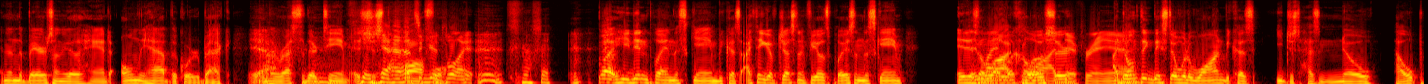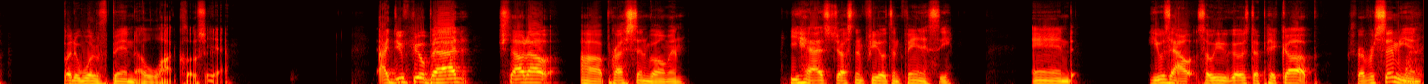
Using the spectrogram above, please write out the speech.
And then the Bears, on the other hand, only have the quarterback, Yeah. and the rest of their team is just yeah, that's awful. a good point. But he didn't play in this game because I think if Justin Fields plays in this game, it is a might lot look closer. different. I yeah. don't think they still would have won because he just has no help, but it would have been a lot closer. Yeah. I do feel bad. Shout out uh, Preston Bowman. he has Justin Fields in fantasy, and he was out, so he goes to pick up Trevor Siemian,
